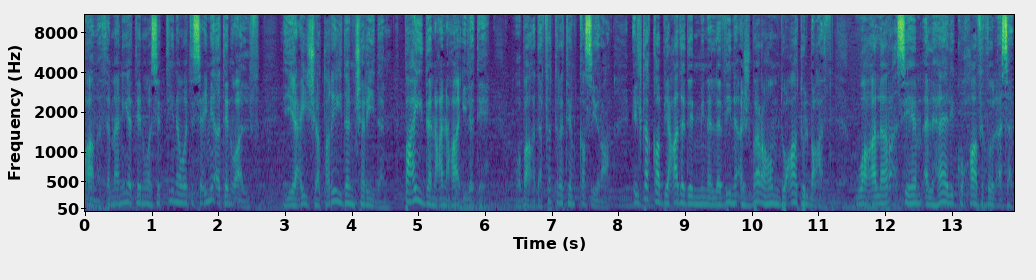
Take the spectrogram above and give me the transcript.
عام ثمانية وستين وتسعمائة وألف ليعيش طريدا شريدا بعيدا عن عائلته وبعد فترة قصيرة التقى بعدد من الذين أجبرهم دعاة البعث وعلى رأسهم الهالك حافظ الأسد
